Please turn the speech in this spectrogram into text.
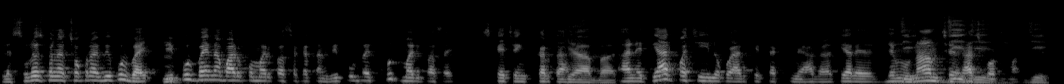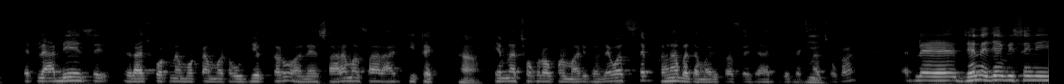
એટલે સુરજભાઈના છોકરા વિપુલભાઈ. વિપુલભાઈના બાળકો મારી પાસે કરતા વિપુલભાઈ ખુદ મારી પાસે સ્કેચિંગ કરતા અને ત્યાર પછી એ લોકો આર્કિટેક્ટને આગળ અત્યારે જેમનું નામ છે રાજકોટમાં. એટલે આ બે છે રાજકોટના મોટા મોટા ઉદ્યોગ કરો અને સારામાં સારા આર્કિટેક્ટ એમના છોકરાઓ પણ મારી પાસે એવા સાહેબ ઘણા બધા મારી પાસે છે આર્કિટેક્ટના છોકરા. એટલે જેને જે વિષયની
